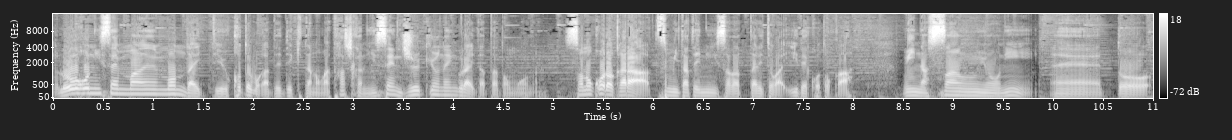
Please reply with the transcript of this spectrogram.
老後2000万円問題っていう言葉が出てきたのが確か2019年ぐらいだったと思うのよ。その頃から積み立て NISA だったりとか、イデコとか、みんな資産運用に、えー、っと、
